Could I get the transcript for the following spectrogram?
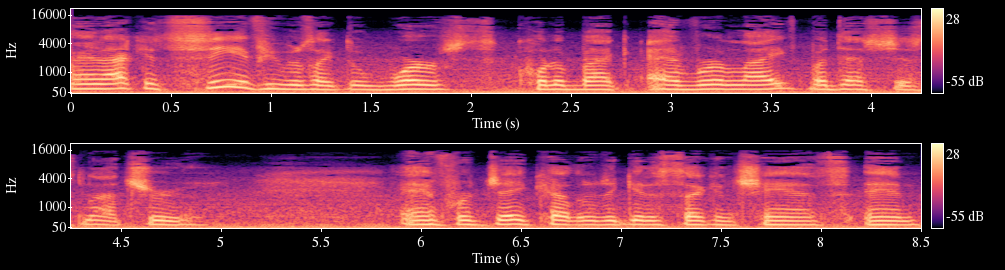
And I could see if he was like the worst quarterback ever in life, but that's just not true. And for Jay Cutler to get a second chance, and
